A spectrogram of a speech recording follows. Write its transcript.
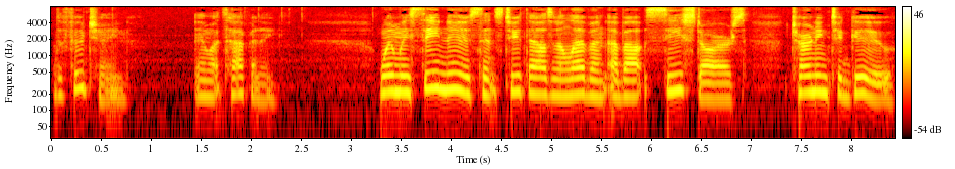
the food chain and what's happening. When we see news since 2011 about sea stars turning to goo,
